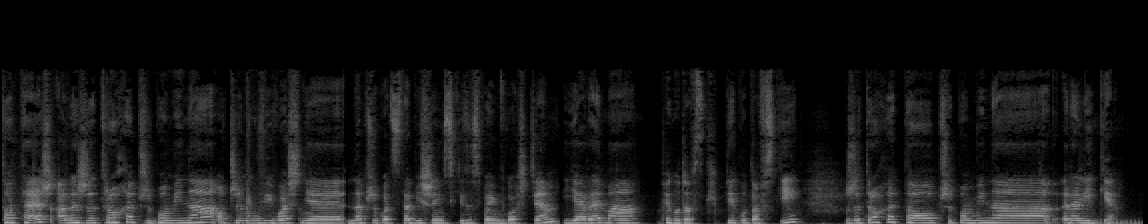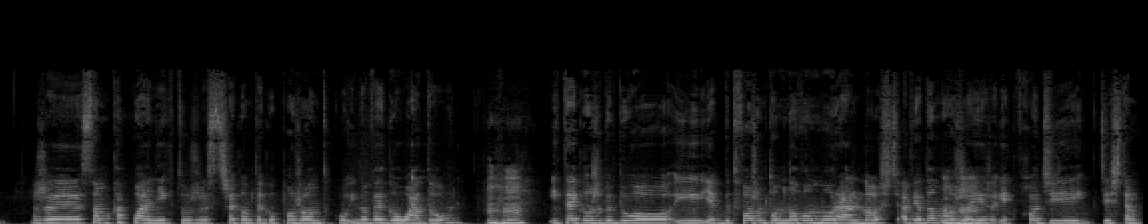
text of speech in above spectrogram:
to też, ale że trochę przypomina, o czym mówi właśnie na przykład Stawiszyński ze swoim gościem, Jarema Piegutowski. Piekutowski, że trochę to przypomina religię. Że są kapłani, którzy strzegą tego porządku i nowego ładu, Mhm. i tego, żeby było i jakby tworzą tą nową moralność, a wiadomo, mhm. że jak wchodzi gdzieś tam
